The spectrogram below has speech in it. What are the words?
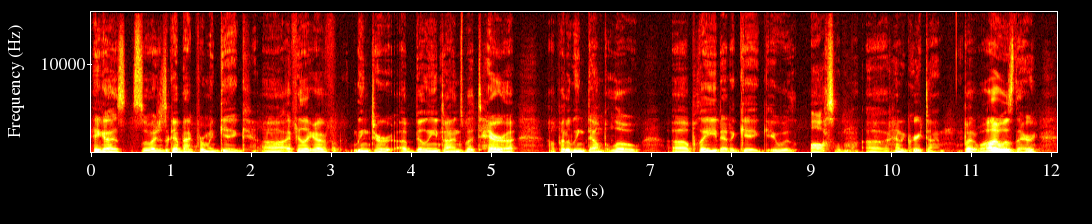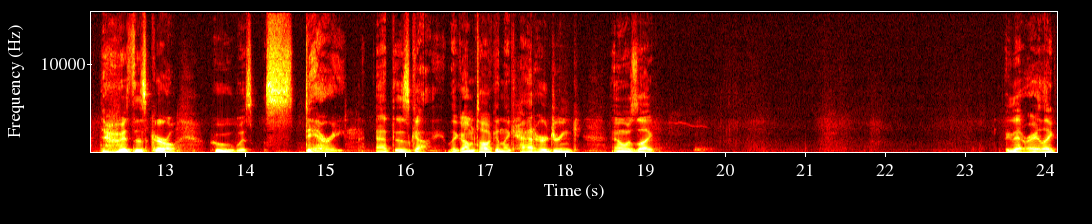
Hey guys, so I just got back from a gig. Uh, I feel like I've linked her a billion times, but Tara, I'll put a link down below, uh, played at a gig. It was awesome. Uh, had a great time. But while I was there, there was this girl who was staring at this guy. Like I'm talking like had her drink and was like like that, right? Like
